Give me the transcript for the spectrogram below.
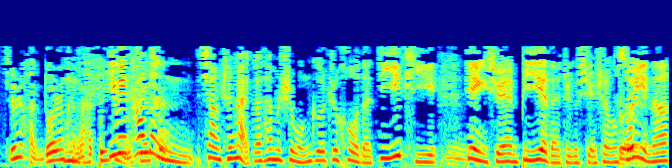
其实很多人可能还不一样嗯因为他们像陈凯歌，他们是文革之后的第一批嗯。电影学院毕业的这个学生，对。所以呢，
